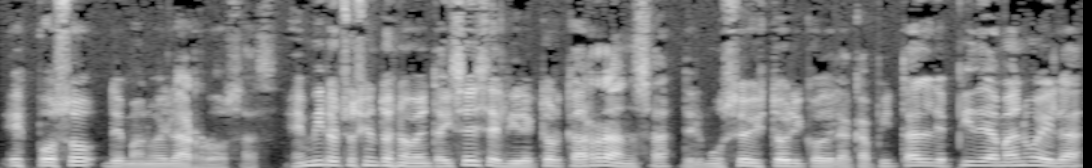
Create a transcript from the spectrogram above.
esposo de Manuela Rosas. En 1896 el director Carranza del Museo Histórico de la capital le pide a Manuela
